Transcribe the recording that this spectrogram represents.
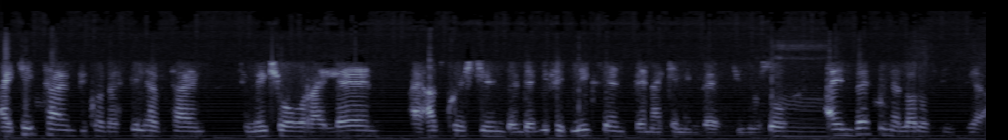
I take time because I still have time to make sure I learn, I ask questions, and then if it makes sense, then I can invest. You know, so mm. I invest in a lot of things. Yeah.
